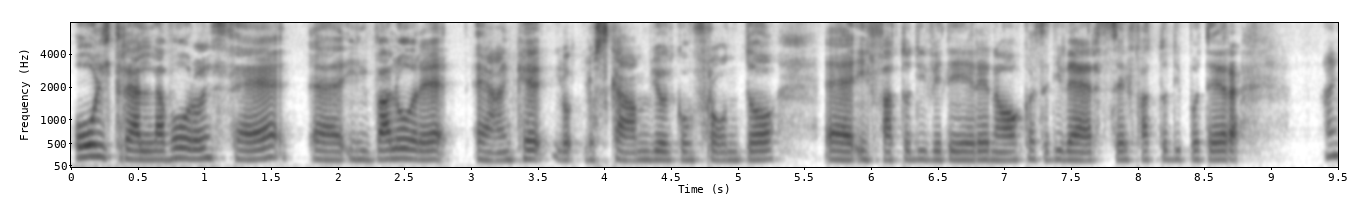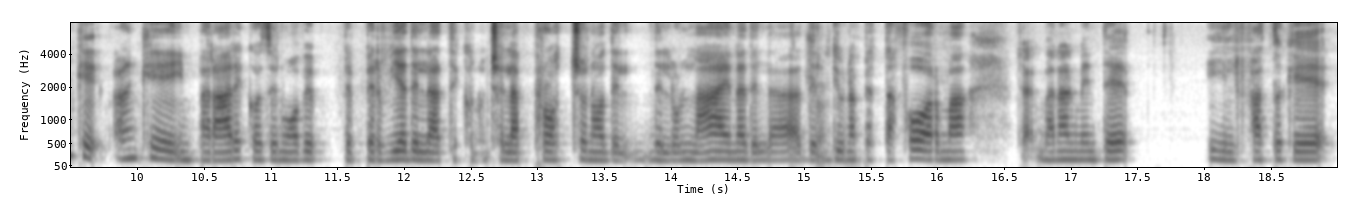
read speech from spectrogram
oltre al lavoro in sé eh, il valore è anche lo, lo scambio, il confronto, eh, il fatto di vedere no, cose diverse, il fatto di poter anche, anche imparare cose nuove per, per via della tecnologia, cioè l'approccio no, del, dell'online, della, del, Certo. di una piattaforma, cioè banalmente il fatto che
